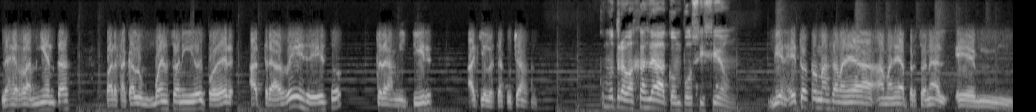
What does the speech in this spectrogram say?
las herramientas para sacarle un buen sonido y poder a través de eso transmitir a quien lo está escuchando. ¿Cómo trabajas la composición? Bien, esto es más a manera, a manera personal. Em,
